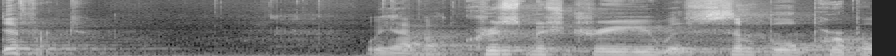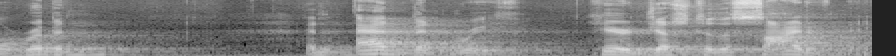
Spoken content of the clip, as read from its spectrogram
different. We have a Christmas tree with simple purple ribbon an Advent wreath here just to the side of me,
